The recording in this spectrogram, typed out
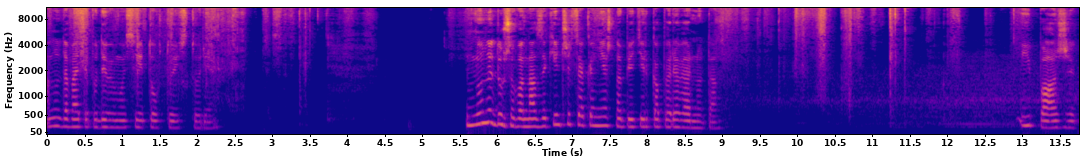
А ну, давайте подивимося і то в тої історії. Ну, не дуже вона закінчиться, звісно, п'ятірка перевернута. І пажик.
